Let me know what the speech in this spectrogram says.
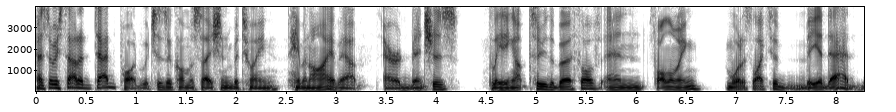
And so we started Dad Pod, which is a conversation between him and I about our adventures leading up to the birth of and following what it's like to be a dad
